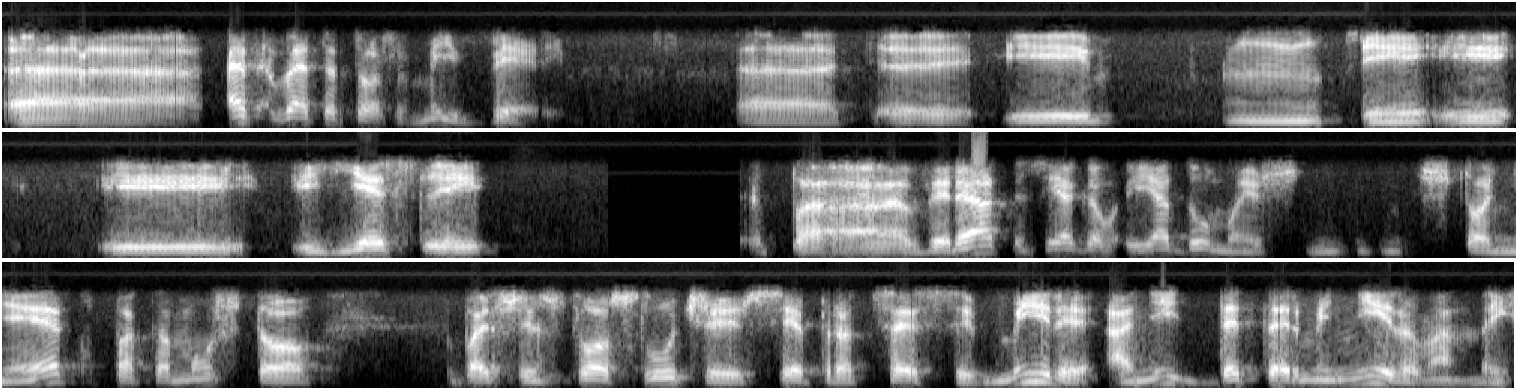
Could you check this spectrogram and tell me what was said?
Э, это, в это тоже мы верим. Э, э, и, и, и, и, и если по вероятности я, я думаю, что нет, потому что большинство случаев все процессы в мире, они детерминированы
